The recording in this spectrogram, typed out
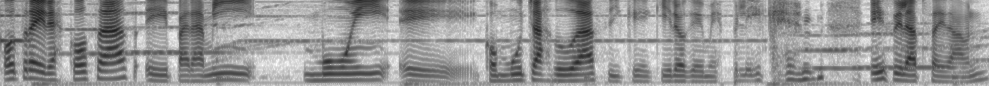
Otra de las cosas eh, para mí muy eh, con muchas dudas y que quiero que me expliquen es el Upside Down.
